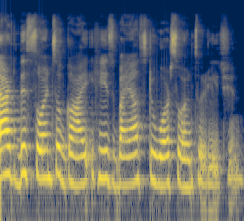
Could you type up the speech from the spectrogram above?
that this so and so guy he is biased towards so and so religion.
